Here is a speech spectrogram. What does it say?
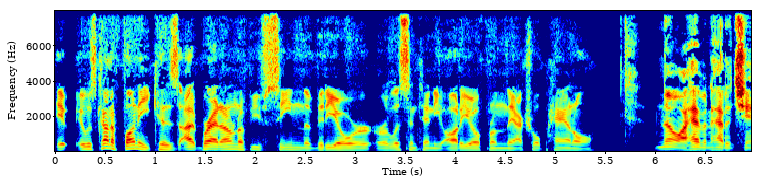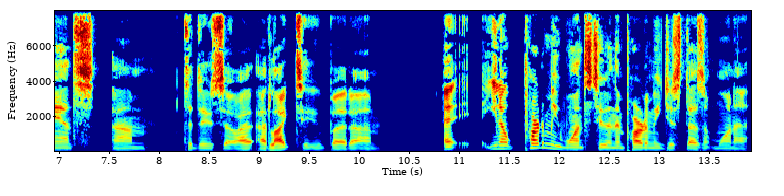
it it was kind of funny because I, Brad, I don't know if you've seen the video or, or listened to any audio from the actual panel. No, I haven't had a chance um, to do so. I, I'd like to, but um, eh, you know, part of me wants to, and then part of me just doesn't want to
